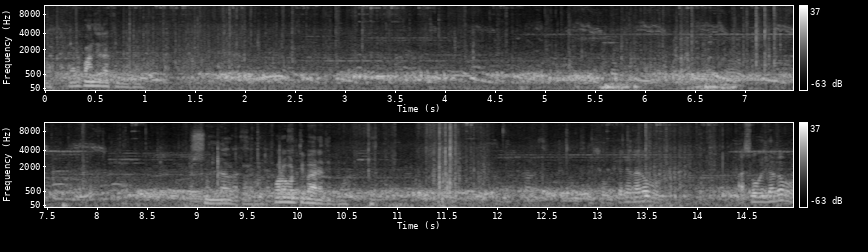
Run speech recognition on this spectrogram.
বাহ পায়রা পাঞ্জারা দেখো সুন্দর পরবর্তী সবুজটাকে দেখাবো। আর সবুজ দেখাবো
